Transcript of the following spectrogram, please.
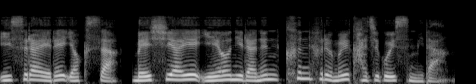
이스라엘의 역사, 메시아의 예언이라는 큰 흐름을 가지고 있습니다.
